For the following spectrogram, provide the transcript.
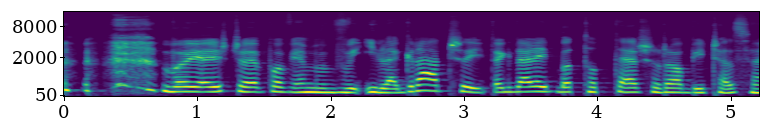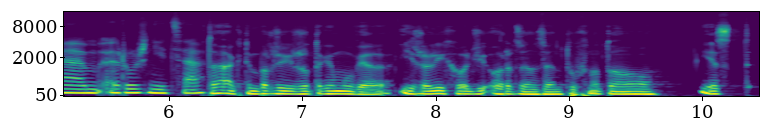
bo ja jeszcze powiem w ile graczy i tak dalej, bo to też robi czasem różnicę. Tak, tym bardziej, że tak jak mówię, jeżeli chodzi o recenzentów, no to jest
